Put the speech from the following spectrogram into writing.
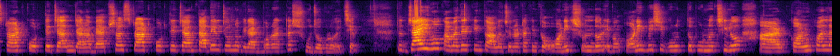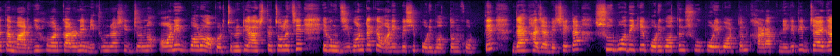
স্টার্ট করতে চান, যারা ব্যবসা স্টার্ট করতে চান, তাদের জন্য বিরাট বড় একটা সুযোগ রয়েছে। তো যাই হোক, আমাদের কিন্তু আলোচনাটা কিন্তু অনেক সুন্দর এবং অনেক বেশি গুরুত্বপূর্ণ ছিল। আর কর্মফলদাতা মার্গী হওয়ার কারণে মিথুন রাশির জন্য অনেক বড় অপরচুনিটি আসতে চলেছে এবং জীবনটাকে অনেক বেশি পরিবর্তন করতে দেখা যাবে। সেটা শুভ দিকে পরিবর্তন, সুপরিবর্তন, খারাপ নেগেটিভ জায়গা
